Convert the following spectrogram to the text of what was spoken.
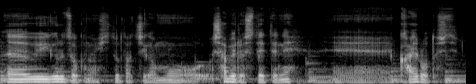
えーウイグル族の人たちがもうシャベル捨ててね、え帰ろうとしてる。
